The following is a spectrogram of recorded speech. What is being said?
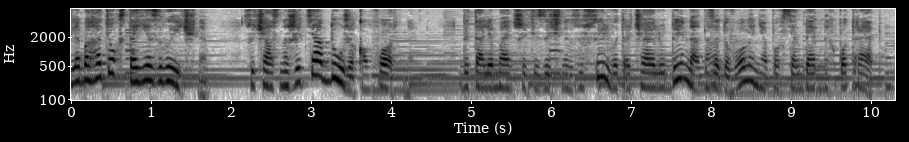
для багатьох стає звичним. Сучасне життя дуже комфортне. Деталі менше фізичних зусиль витрачає людина на задоволення повсякденних потреб.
